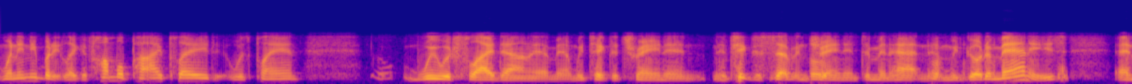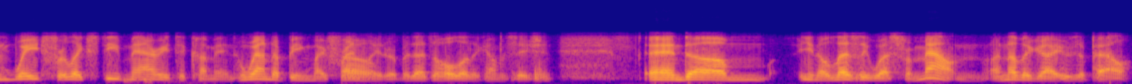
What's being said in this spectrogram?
when anybody like if Humble Pie played was playing, we would fly down there, man. We'd take the train in, and take the seven train into Manhattan, and we'd go to Manny's and wait for like Steve Marriott to come in, who wound up being my friend Wow. later, but that's a whole other conversation. And um, you know Leslie West from Mountain, another guy who's a pal.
